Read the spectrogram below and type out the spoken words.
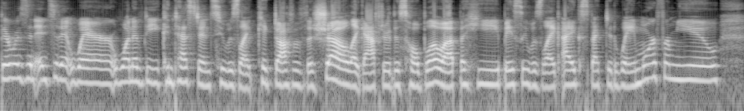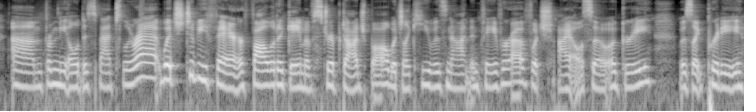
there was an incident where one of the contestants who was like kicked off of the show like after this whole blow up but he basically was like i expected way more from you um, from the oldest bachelorette which to be fair followed a game of strip dodgeball which like he was not in favor of which i also agree was like pretty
